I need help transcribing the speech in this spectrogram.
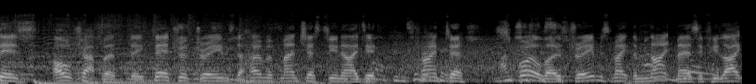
is Old Trafford, the theatre of dreams, the home of Manchester United, trying to spoil those dreams, make them nightmares, if you like.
